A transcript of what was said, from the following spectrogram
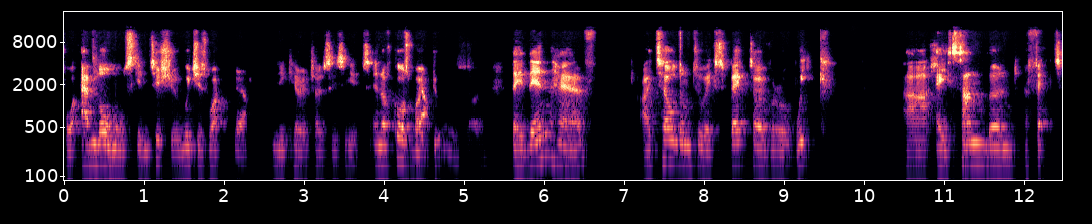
for abnormal skin tissue, which is what Yeah. keratosis is. And of course, by Yeah. doing so, they then have. I tell them to expect over a week uh, a sunburned effect,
